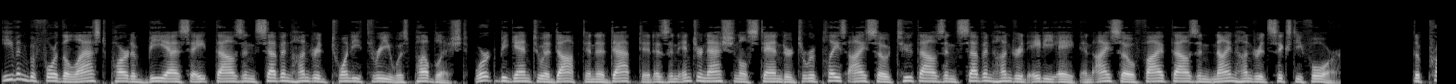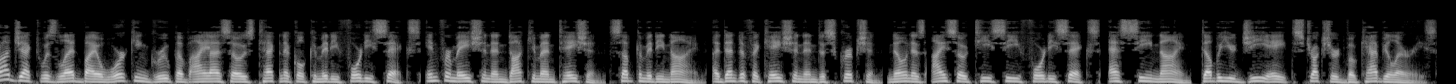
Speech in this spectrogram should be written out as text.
Even before the last part of BS 8723 was published, work began to adopt and adapt it as an international standard to replace ISO 2788 and ISO 5964. The project was led by a working group of ISO's Technical Committee 46 Information and Documentation Subcommittee 9 Identification and Description known as ISO TC 46, SC 9, WG 8 Structured Vocabularies.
